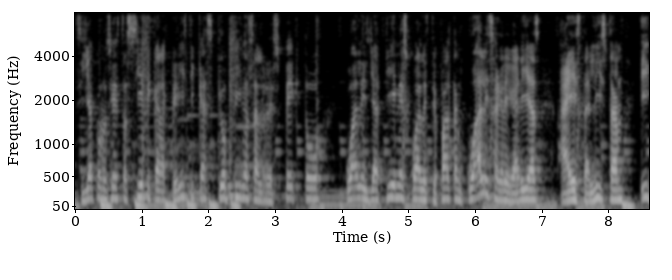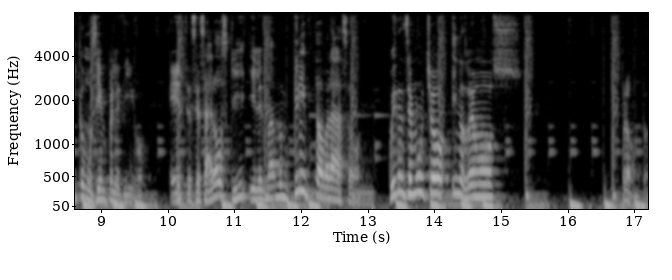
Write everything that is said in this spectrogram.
Si ya conocías estas 7 características, ¿qué opinas al respecto? ¿Cuáles ya tienes? ¿Cuáles te faltan? ¿Cuáles agregarías a esta lista? Y como siempre les digo, este es Cesarowski y les mando un cripto abrazo. Cuídense mucho y nos vemos pronto.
